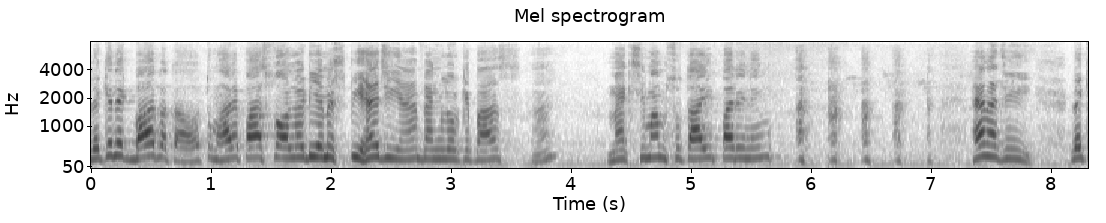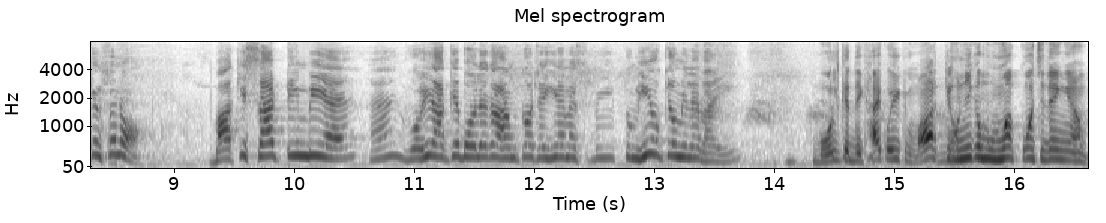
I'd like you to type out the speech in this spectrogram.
लेकिन एक बात बताओ तुम्हारे पास तो ऑलरेडी एमएसपी है जी हैं बेंगलोर के पास मैक्सिमम सुताई पर इनिंग है ना जी? लेकिन सुनो बाकी सात टीम भी है हैं? वही आके बोलेगा हमको चाहिए एमएसपी तुम ही हो क्यों मिले भाई? बोल के दिखाए कोई मार के उन्हीं का मुँह कोच देंगे हम?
